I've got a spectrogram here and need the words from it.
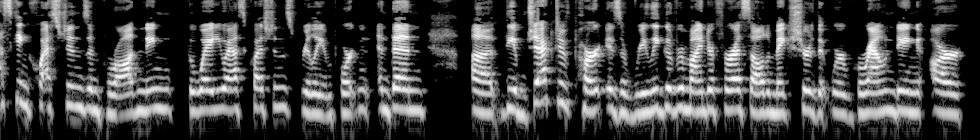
asking questions and broadening the way you ask questions really important. And then uh, the objective part is a really good reminder for us all to make sure that we're grounding our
